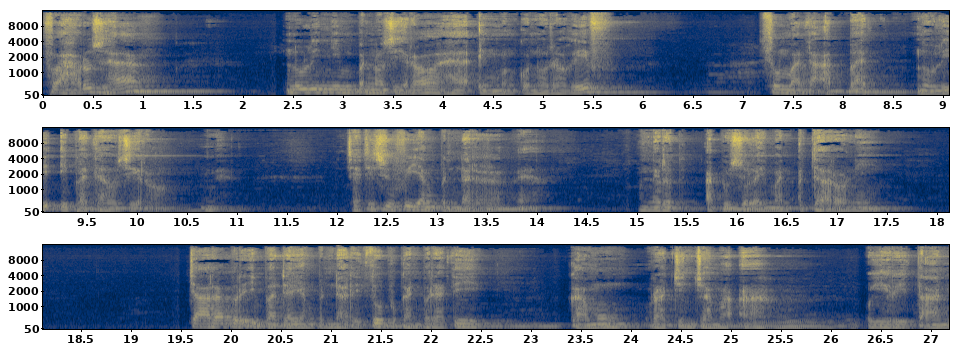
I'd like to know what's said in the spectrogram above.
Faharusha Nuli nyimpen siro Ha ing mengkono ragif Suma ta'abad nuli ibadah siro Jadi sufi yang benar ya. Menurut Abu Sulaiman Ad-Daroni Cara beribadah yang benar itu bukan berarti Kamu rajin jamaah Wiritan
